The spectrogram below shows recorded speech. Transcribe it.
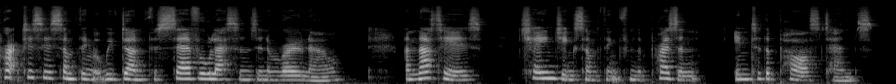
practices something that we've done for several lessons in a row now, and that is changing something from the present into the past tense.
